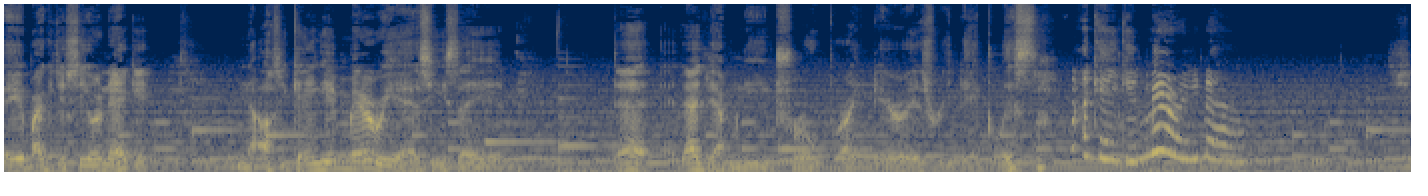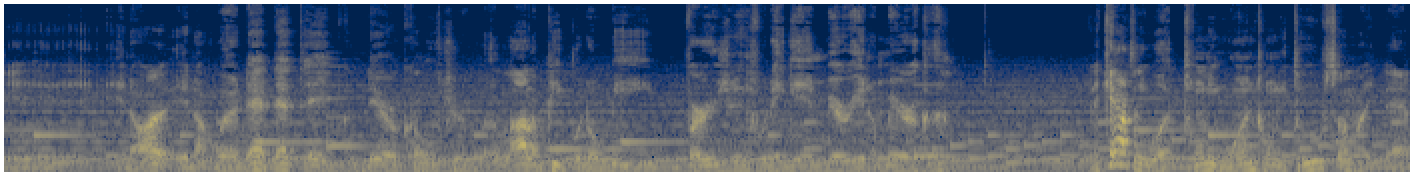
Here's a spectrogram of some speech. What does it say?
everybody could just see her naked. No, she can't get married, as she said. That that Japanese trope right there is ridiculous. I can't get married now. Shit, in our in our, well that that they, their culture, a lot of people don't be virgins when they get married in America. And the captain, what 21, 22, something like that.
